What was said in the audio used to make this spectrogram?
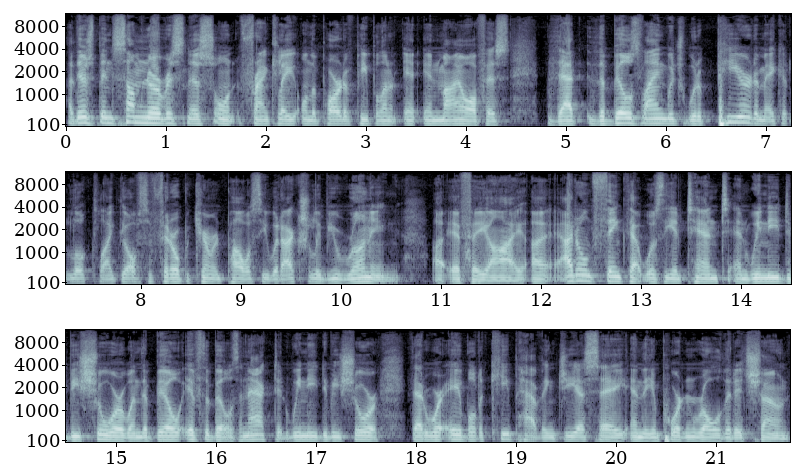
Uh, there has been some nervousness, on, frankly, on the part of people in, in, in my office that the bill's language would appear to make it look like the Office of Federal Procurement Policy would actually be running uh, FAI. Uh, I don't think that was the intent, and we need to be sure when the bill, if the bill is enacted, we need to be sure that we are able to keep having GSA and the important role that it has shown.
